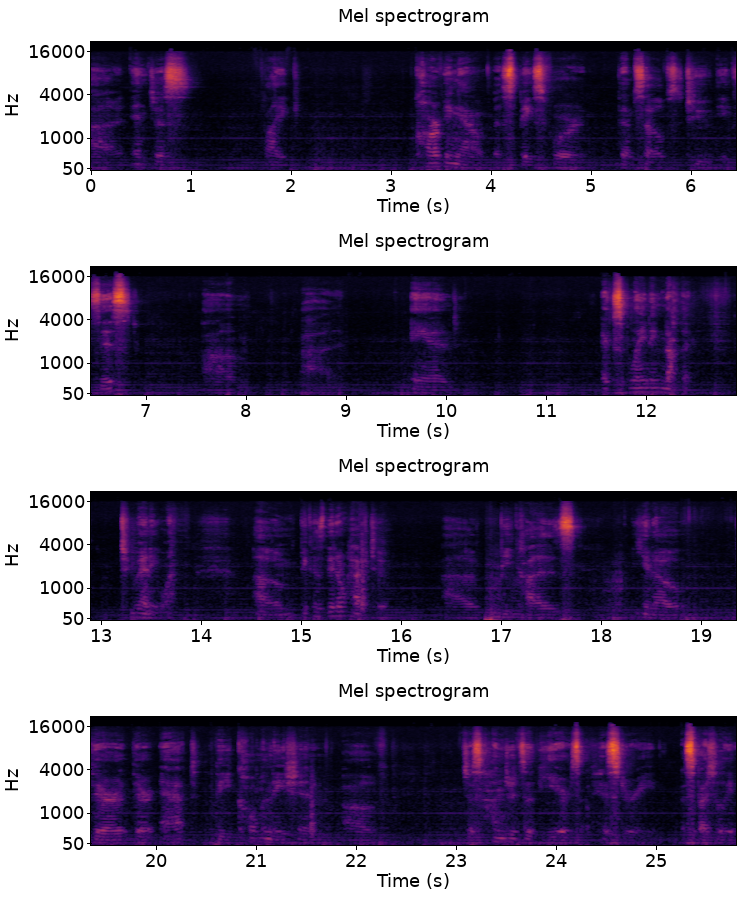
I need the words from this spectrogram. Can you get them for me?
uh, and just like carving out a space for themselves to exist um, uh, and explaining nothing to anyone um, because they don't have to uh, because you know they're they're at the culmination of just hundreds of years of history especially in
